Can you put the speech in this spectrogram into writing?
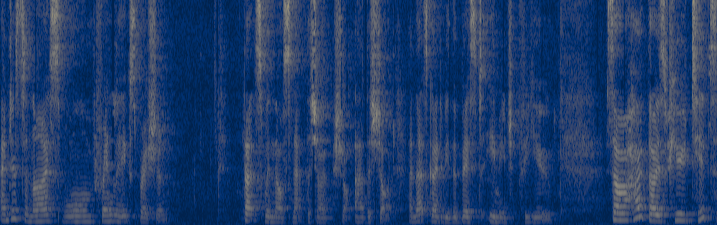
and just a nice, warm, friendly expression. That's when they'll snap the shot, uh, the shot and that's going to be the best image for you. So I hope those few tips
